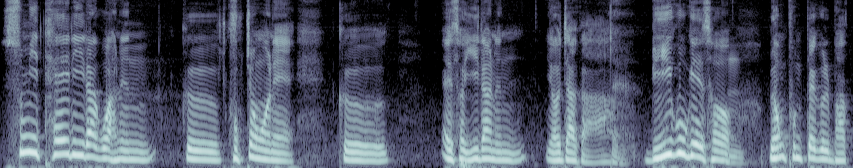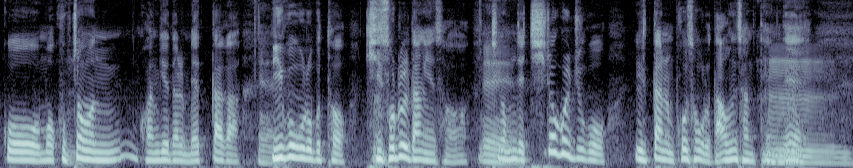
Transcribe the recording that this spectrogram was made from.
수미텔이라고 하는 그 국정원의 그에서 일하는 여자가 미국에서 음. 명품백을 받고 뭐 국정원 관계자를 맺다가 네. 미국으로부터 기소를 당해서 네. 지금 이제 7억을 주고 일단은 보석으로 나온 상태인데 음.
